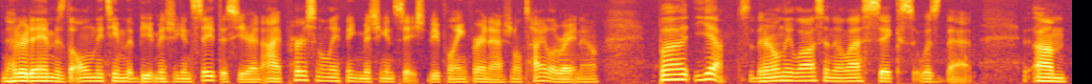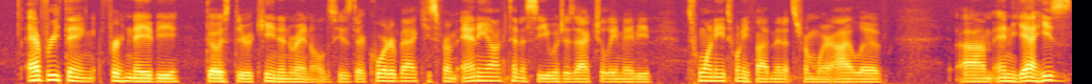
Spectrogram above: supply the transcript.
Notre Dame is the only team that beat Michigan State this year, and I personally think Michigan State should be playing for a national title right now. But yeah, so their only loss in their last six was that. Um, everything for Navy goes through Keenan Reynolds. He's their quarterback. He's from Antioch, Tennessee, which is actually maybe 20, 25 minutes from where I live. Um, and yeah, he's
